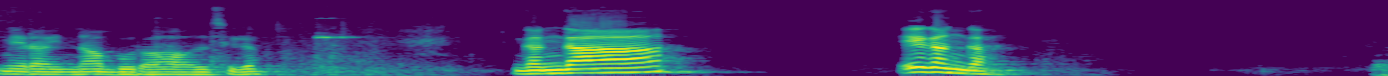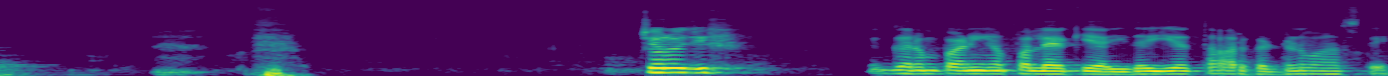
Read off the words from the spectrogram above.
ਮੇਰਾ ਇੰਨਾ ਬੁਰਾ ਹਾਲ ਸੀਗਾ। ਗੰਗਾ! ਇਹ ਗੰਗਾ! ਚਲੋ ਜੀ ਗਰਮ ਪਾਣੀ ਆਪਾਂ ਲੈ ਕੇ ਆਈਦਾ ਹੀ ਆ ਧਾਰ ਕੱਢਣ ਵਾਸਤੇ।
